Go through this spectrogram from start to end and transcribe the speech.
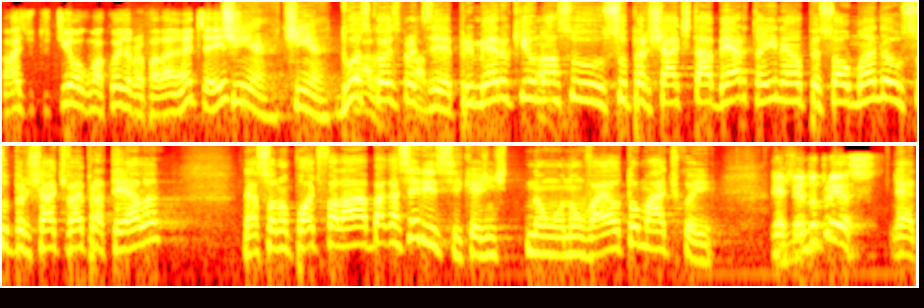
Mas tu tinha alguma coisa para falar antes, é isso? Tinha, tinha. Duas fala, coisas para dizer. Primeiro que fala. o nosso superchat está aberto aí, né? O pessoal manda o superchat, vai para a tela. Né? Só não pode falar bagacerice, que a gente não, não vai automático aí. Depende gente, do preço. É,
